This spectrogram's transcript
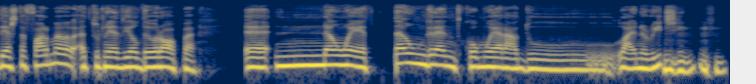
desta forma. A turnê dele da Europa uh, não é tão grande como era a do Lionel Richie. Uhum, uhum.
